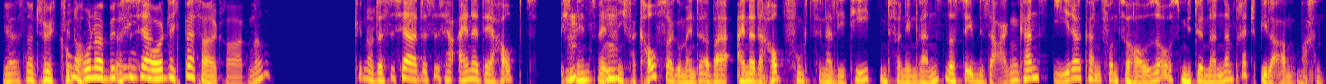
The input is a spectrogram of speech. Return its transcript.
Ja, ist natürlich Genau. Corona-bedingt ist ja- deutlich besser gerade, ne? Genau, das ist ja, das ist ja einer der Haupt, ich nenne es mal jetzt nicht Verkaufsargumente, aber einer der Hauptfunktionalitäten von dem Ganzen, dass du eben sagen kannst, jeder kann von zu Hause aus miteinander einen Brettspieleabend machen.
